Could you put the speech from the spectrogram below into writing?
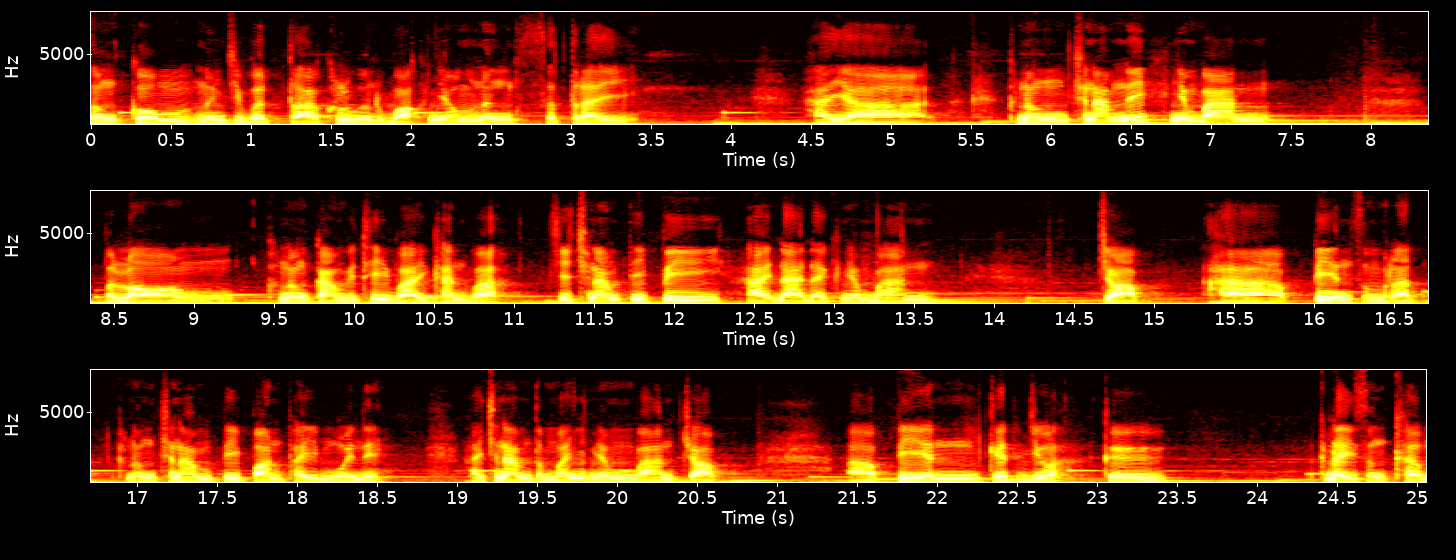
សង្គមនិងជីវិតតខ្លួនរបស់ខ្ញុំនិងស្ត្រីហើយក្នុងឆ្នាំនេះខ្ញុំបាន ប្រឡងក្នុងកម្មវិធី Y Canvas ជាឆ្នាំទី2ហើយដែរដែលខ្ញុំបានជាប់ហាពៀនសម្រាប់ក្នុងឆ្នាំ2021នេះហើយឆ្នាំតមិញខ្ញុំបានជាប់ពៀនកិត្តិយសគឺក្តីសង្ឃឹម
